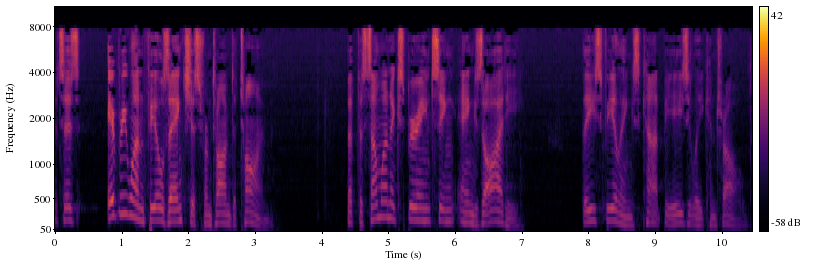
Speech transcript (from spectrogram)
It says, everyone feels anxious from time to time, but for someone experiencing anxiety, these feelings can't be easily controlled.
